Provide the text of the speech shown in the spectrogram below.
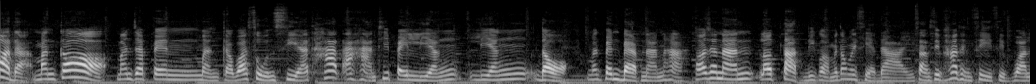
อดอะมันก็มันจะเป็นเหมือนกับว่าสูญเสียธาตุอาหารที่ไปเลี้ยงเลี้ยงดอกมันเป็นแบบนั้นค่ะ เพราะฉะนั้นเราตัดดีกว่าไม่ต้องไปเสียดาย 35-40 วัน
